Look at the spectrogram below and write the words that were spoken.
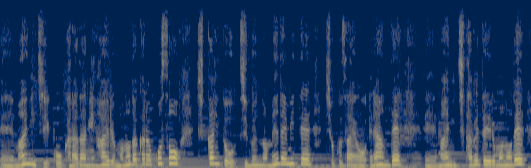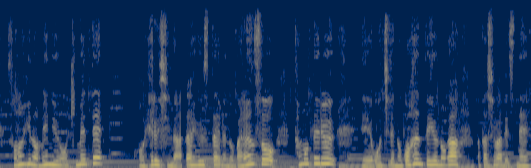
えー、毎日こう体に入るものだからこそしっかりと自分の目で見て食材を選んで、え毎日食べているものでその日のメニューを決めてこうヘルシーなライフスタイルのバランスを保てる、えー、お家でのご飯っていうのが私はですね、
